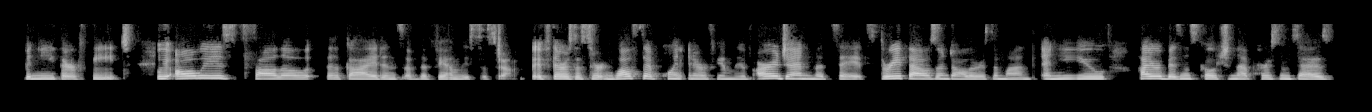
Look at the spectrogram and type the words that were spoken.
beneath our feet we always follow the guidance of the family system. If there's a certain wealth set point in our family of origin, let's say it's $3,000 a month, and you hire a business coach and that person says,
